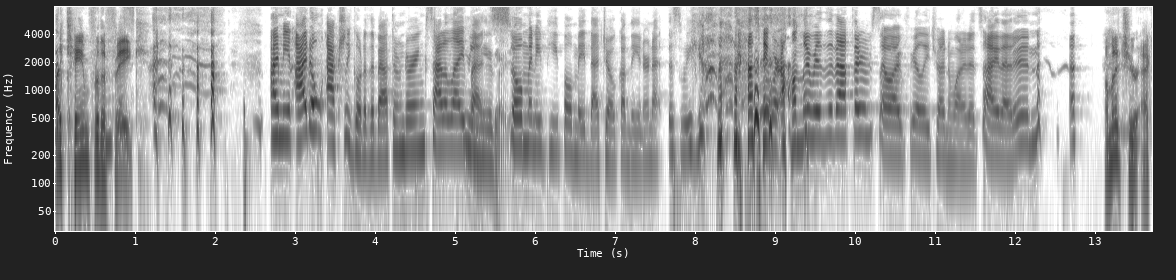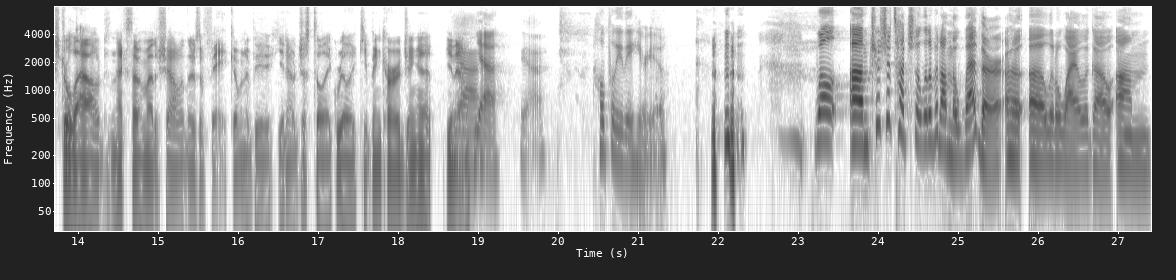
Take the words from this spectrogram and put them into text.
I came for the fake. I mean, I don't actually go to the bathroom during satellite, Me but neither. so many people made that joke on the internet this week. about they were on there with the bathroom, so I really tried to wanted to tie that in. I'm gonna cheer extra loud next time I'm at a show and there's a fake. I'm gonna be, you know, just to like really keep encouraging it. You know. Yeah. Yeah, yeah. hopefully they hear you. Well, um, Trisha touched a little bit on the weather a, a little while ago. Um,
